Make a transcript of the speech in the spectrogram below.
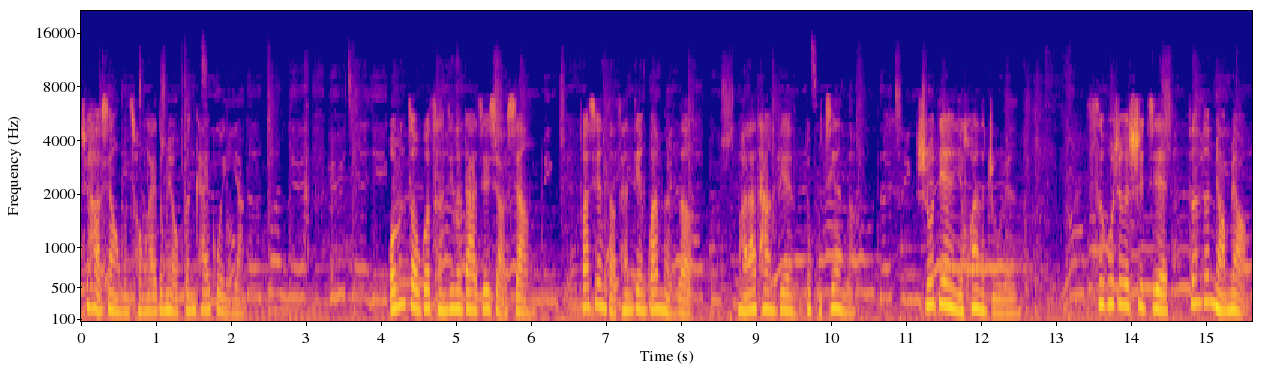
就好像我们从来都没有分开过一样。我们走过曾经的大街小巷，发现早餐店关门了，麻辣烫店都不见了，书店也换了主人。似乎这个世界分分秒秒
